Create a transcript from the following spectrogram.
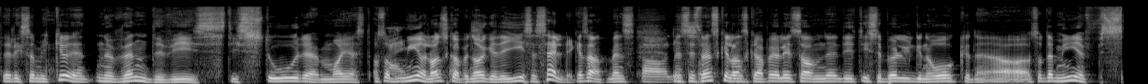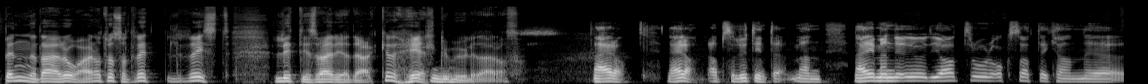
det är liksom inte nödvändigtvis de stora majest... Alltså mycket av landskapet i Norge det ger sig själv, inte sant? Mens, ja, det svenska landskapet är liksom de, dessa bölgerna och åkrarna. Alltså det är mycket spännande där också. Jag har trots allt rest lite i Sverige. Det är inte helt mm. omöjligt det där alltså. Nej då. Nej då, absolut inte. Men, nej, men jag tror också att det kan... Eh,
